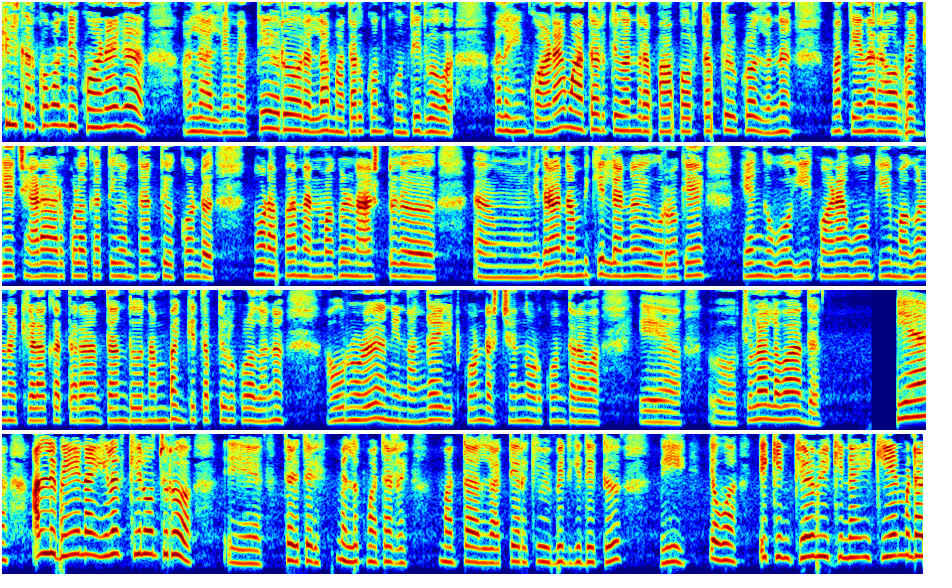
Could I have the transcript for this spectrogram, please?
ಇಲ್ಲಿ ಕರ್ಕೊಂಬಂದಿ ಕೋಣೆಗ? ಅಲ್ಲ ಅಲ್ಲಿ ಮತ್ತೆ ಇರೋರೆಲ್ಲ ಅವರೆಲ್ಲ ಮಾತಾಡ್ಕೊಂಡು ಕುಂತಿದ್ವವ. ಅಲ್ಲ ಹಿಂಗೆ ಕೋಣೆ ಮಾತಾಡ್ತೀವಿ ಅಂದ್ರೆ ಪಾಪ ಅವ್ರು ತಪ್ಪು ತಿಳ್ಕೊಳ್ಳಲ್ಲ ಮತ್ತೆ ಏನಾರ ಅವ್ರ ಬಗ್ಗೆ ಚಾರ ಆಡ್ಕೊಳಕತ್ತೀವಿ ಅಂತ ತಿಳ್ಕೊಂಡು ನೋಡಪ್ಪ ನನ್ನ ಮಗಳನ್ನ ಅಷ್ಟು ಇದ್ರಾಗ ನಂಬಿಕೆ ಇಲ್ಲನ ಇವ್ರಿಗೆ ಹೆಂಗೆ ಹೋಗಿ ಕೋಣೆಗೆ ಹೋಗಿ ಮಗಳನ್ನ ಕೇಳಕತ್ತಾರ ಅಂತಂದು ನಮ್ಮ ಬಗ್ಗೆ ತಪ್ಪು ತಿಳ್ಕೊಳ್ಳಲ್ಲ ಅವ್ರು ನೋಡಿದ್ರೆ ನಿನ್ನ ಹಂಗಾಗಿ ಇಟ್ಕೊಂಡು ಅಷ್ಟು ಚಂದ ನೋಡ್ಕೊಂತಾರವ. ಏ ಚಲೋ ಅಲ್ಲವ ಅದು? ಏ ಅಲ್ಲಿ ಬೇ ನಾ ಹೇಳಕ್ ಕೇಳು ಒಂಚೂರು. ಏ ತಡಿ ತಡಿ ಮೆಲ್ಲಕ್ ಮಾತಾಡ್ರಿ. ಮತ್ತೆ ಅಲ್ಲಿ ಅತ್ತೆ ಕಿವಿ ಬಿದ್ದಿದ್ದಿತ್ತು. ಏ ಯವ್ವ ಈಕಿನ್ ಕೇಳ್ಬೇಕಿನ ಈಕಿ ಏನು ಮಾಡ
